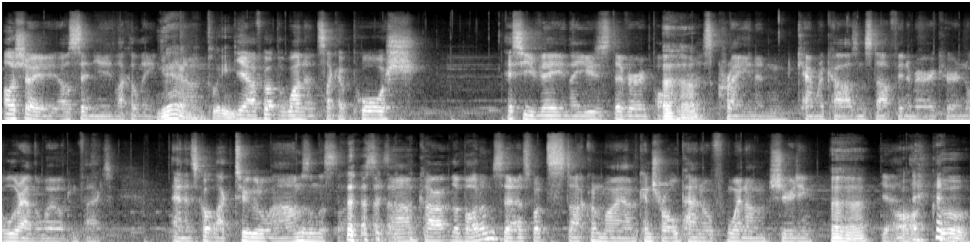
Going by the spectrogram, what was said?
I'll show you. I'll send you like a link. Yeah, please. Yeah, I've got the one. It's like a Porsche SUV, and they use they're very popular Uh-huh. as crane and camera cars and stuff in America and all around the world, in fact. And it's got like two little arms on the side. It says arm car at the bottom, so that's what's stuck on my um, control panel for when I'm shooting. uh-huh Yeah. oh cool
